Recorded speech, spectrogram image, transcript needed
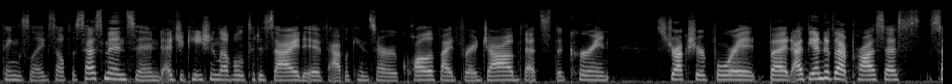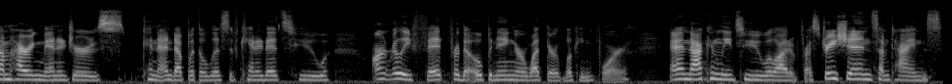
things like self assessments and education level to decide if applicants are qualified for a job. That's the current structure for it. But at the end of that process, some hiring managers can end up with a list of candidates who aren't really fit for the opening or what they're looking for. And that can lead to a lot of frustration. Sometimes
